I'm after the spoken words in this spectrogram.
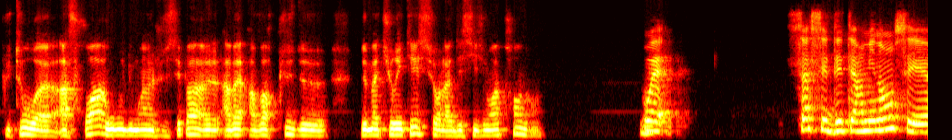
plutôt à, froid, ou du moins, je ne sais pas, avoir plus de, de maturité sur la décision à prendre. Ouais, ça, c'est déterminant. C'est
